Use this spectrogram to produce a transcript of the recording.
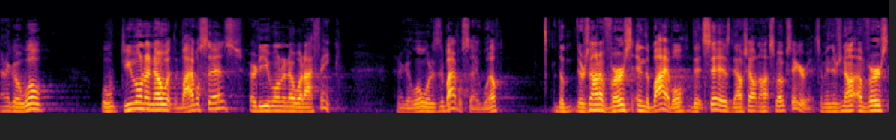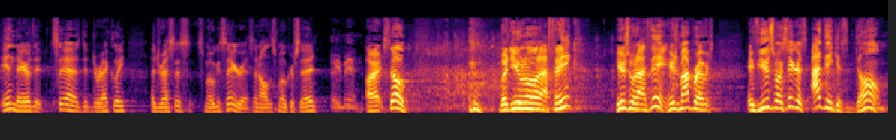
And I go, well, well, do you want to know what the Bible says or do you want to know what I think? And I go, well, what does the Bible say? Well, the, there's not a verse in the Bible that says, Thou shalt not smoke cigarettes. I mean, there's not a verse in there that says, that directly addresses smoking cigarettes. And all the smokers said, Amen. All right, so, but you know what I think? Here's what I think. Here's my preference. If you smoke cigarettes, I think it's dumb.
